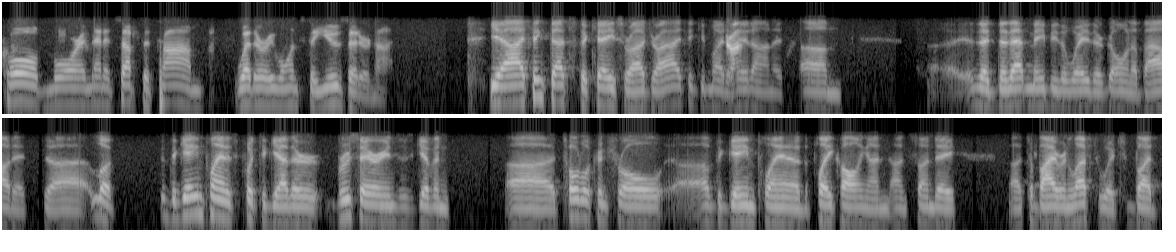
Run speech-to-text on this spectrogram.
called more, and then it's up to Tom whether he wants to use it or not. Yeah, I think that's the case, Roger. I think you might have hit on it. Um, that, that that may be the way they're going about it. Uh, look, the game plan is put together. Bruce Arians is given uh, total control of the game plan, of the play calling on on Sunday uh, to Byron Leftwich. But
